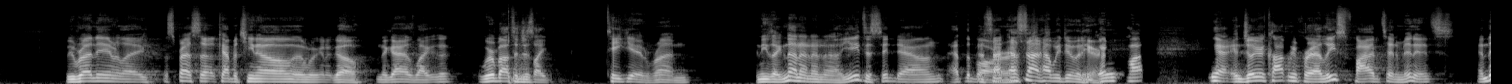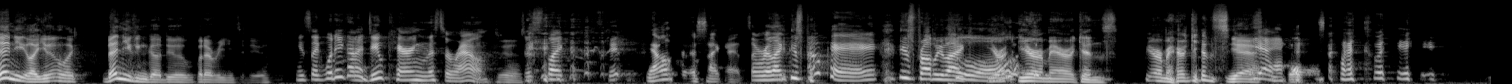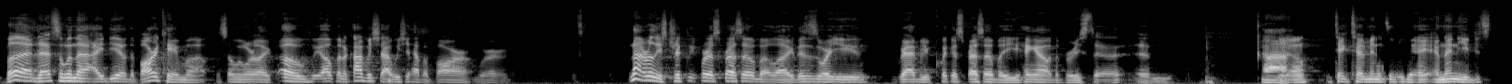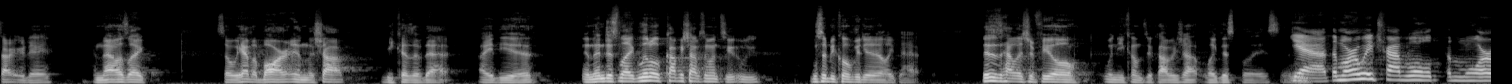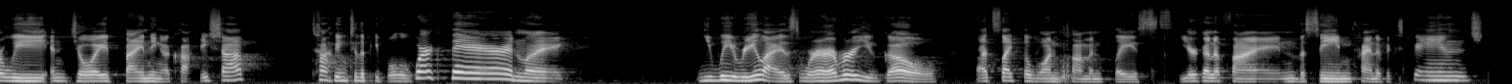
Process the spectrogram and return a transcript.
We run in, we're like espresso, cappuccino, and we're gonna go. And the guy was like, we're about to just like take it and run. And he's like, no, no, no, no. You need to sit down at the bar. That's not, that's not how we do it here. Enjoy Yeah, enjoy your coffee for at least five, ten minutes. And then you like, you know, like then you can go do whatever you need to do. He's like, what are you going to do carrying this around? Yeah. Just like sit down for a second. So we're like, he's, okay. He's probably like, Cool. "You're you're Americans. You're Americans." Yeah. Yeah, exactly. But that's when the idea of the bar came up. So when we're like, oh, if we open a coffee shop, we should have a bar where it's not really strictly for espresso, but like this is where you grab your quick espresso, but you hang out with the barista and Ah, you know take 10 minutes of your day and then you start your day. And that was like, so we have a bar in the shop because of that idea. And then just like little coffee shops we went to, we, this would be cool if we did it like that. This is how it should feel when you come to a coffee shop like this place. And Yeah, the more we traveled, the more we enjoyed finding a coffee shop, talking to the people who work there, and like you, we realized wherever you go, that's like the one common place. You're gonna find the same kind of exchange,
